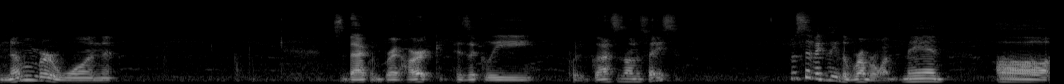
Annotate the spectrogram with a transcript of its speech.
number one. This is back when Bret Hart could physically put his glasses on his face. Specifically the rubber ones. Man, uh,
